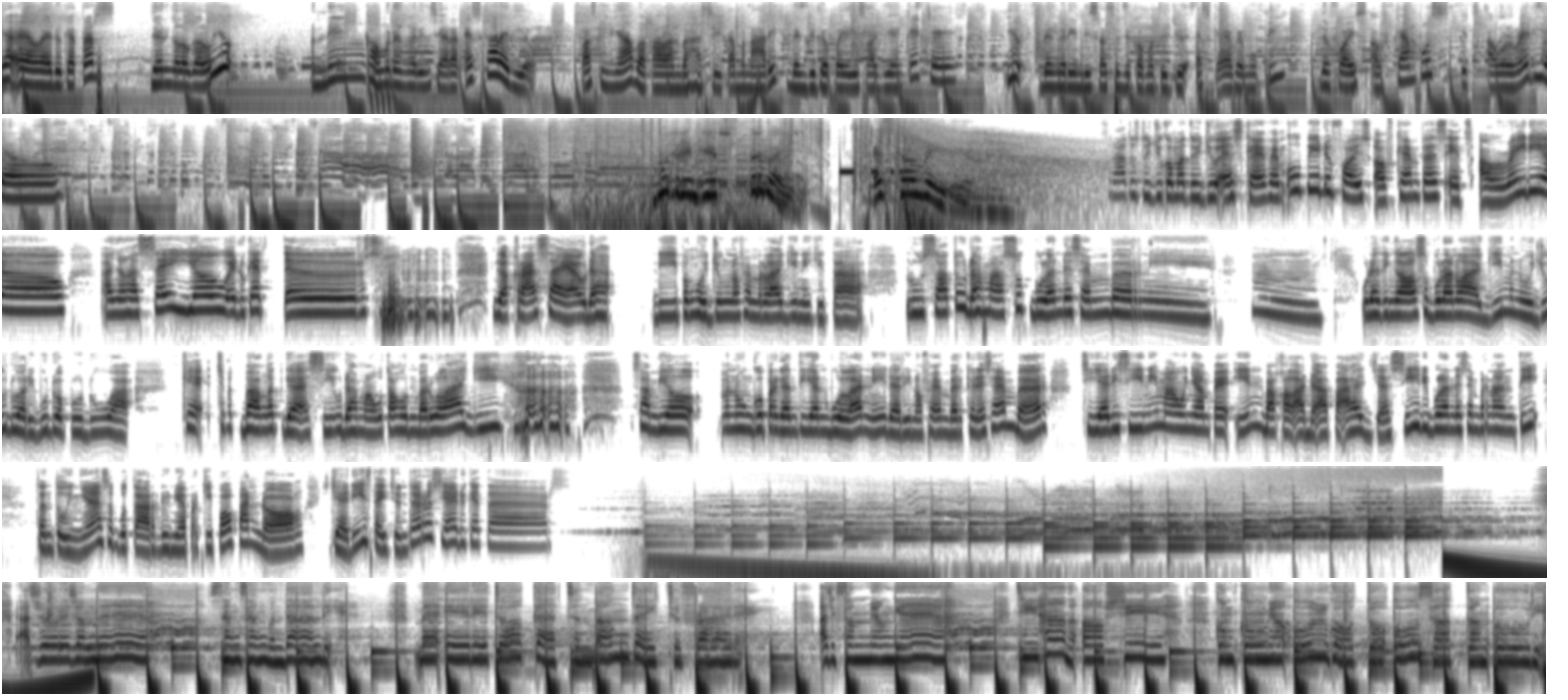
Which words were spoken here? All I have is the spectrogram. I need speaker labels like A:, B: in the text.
A: Ya elah educators, jangan galau-galau yuk. Mending kamu dengerin siaran SK Radio. Pastinya bakalan bahas cerita menarik dan juga playlist lagu yang kece. Yuk dengerin di 107,7 SKFM UPI, The Voice of Campus, It's Our Radio.
B: Putrin Hits terbaik SK Radio
C: 107,7 SKFM UP, The Voice of Campus, It's Our Radio. Annyeonghaseyo, educators. Gak kerasa ya, udah di penghujung November lagi nih kita. Lusa tuh udah masuk bulan Desember nih. Hmm, udah tinggal sebulan lagi menuju 2022 kayak cepet banget gak sih udah mau tahun baru lagi sambil menunggu pergantian bulan nih dari November ke Desember, Cia di sini mau nyampein bakal ada apa aja sih di bulan Desember nanti. Tentunya seputar dunia perkipopan dong. Jadi stay tune terus ya educators.
D: 같은 Monday to Friday. 아직 선명해. 티 하나 없이 꿈꾸며 울고 또 웃었던 우리.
